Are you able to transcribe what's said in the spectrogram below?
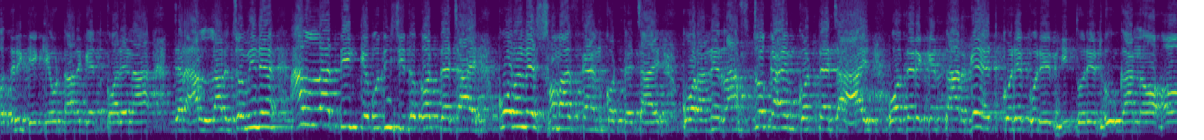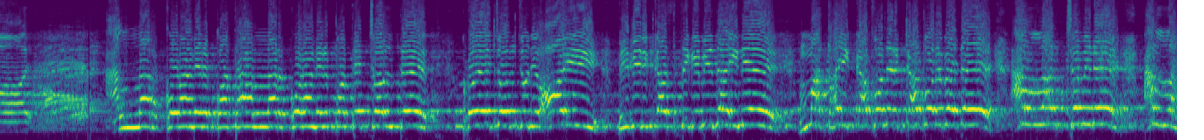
ওদেরকে কেউ টার্গেট করে না। যারা আল্লাহর জমিনে, আল্লাহর দিনকে প্রতিষ্ঠিত করতে চায়, কোরআনের সমাজ কায়েম করতে চায়, কোরআনের রাষ্ট্র কায়েম করতে চায়, ওদেরকে টার্গেট করে করে ভিতরে ঢুকানো হয়। আল্লাহর কোরআনের কথা আল্লাহর কোরআনের পথে চলতে প্রয়োজন যদি হয়, বিবির কাছ থেকে বিদায় নিয়ে মাথায় কাপড়ের কাপড় বেঁধে আল্লাহর জমিনে আল্লাহ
